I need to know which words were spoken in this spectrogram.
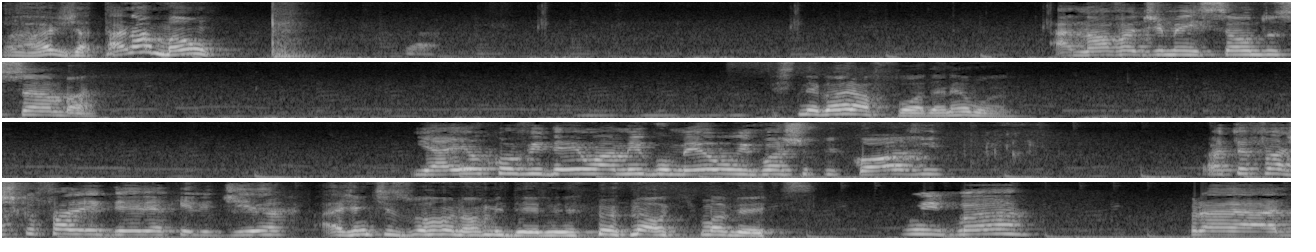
Ah, já tá na mão. A nova dimensão do samba. Esse negócio era foda, né, mano? E aí eu convidei um amigo meu, o Ivan Chupikov. Eu até acho que eu falei dele aquele dia. A gente zoou o nome dele na última vez. O Ivan para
